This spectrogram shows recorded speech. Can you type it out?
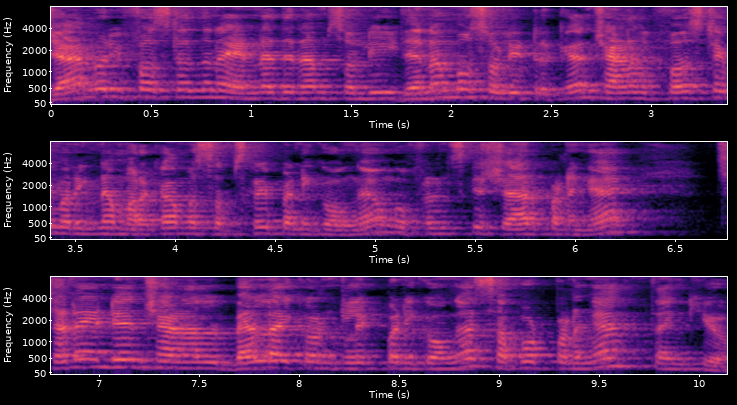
ஜனவரி ஃபர்ஸ்ட்ல இருந்து நான் என்ன தினம் சொல்லி தினமும் சொல்லிட்டு இருக்கேன். சேனல் ஃபர்ஸ்ட் டைம் வரீங்கன்னா மறக்காம சப்ஸ்கிரைப் பண்ணிக்கோங்க. உங்க ஃப்ரெண்ட்ஸ்க்கு ஷேர் பண்ணுங்க. Chennai Indian channel bell icon click பண்ணிக்கோங்க. சப்போர்ட் பண்ணுங்க. Thank you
